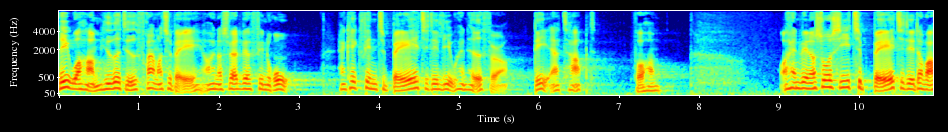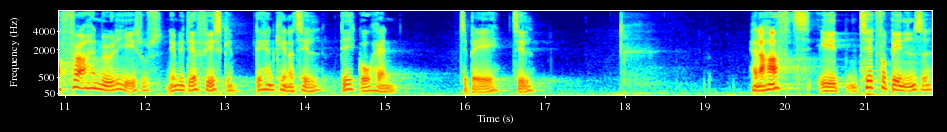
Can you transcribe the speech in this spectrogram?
river ham hid og dit frem og tilbage, og han har svært ved at finde ro. Han kan ikke finde tilbage til det liv, han havde før. Det er tabt for ham. Og han vender så at sige tilbage til det, der var før han mødte Jesus, nemlig det at fiske. Det han kender til, det går han tilbage til. Han har haft en tæt forbindelse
